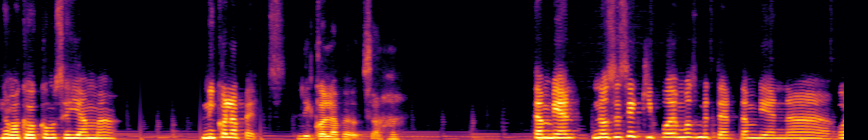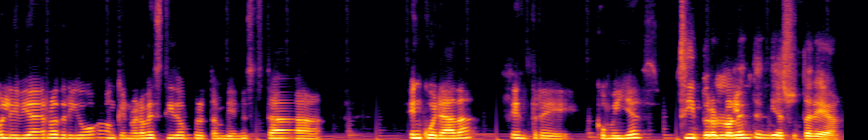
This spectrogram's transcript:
no me acuerdo cómo se llama, Nicola Petz. Nicola Peltz, ajá. También, no sé si aquí podemos meter también a Olivia Rodrigo, aunque no era vestido, pero también está encuerada, entre comillas. Sí, pero no le entendía su tarea.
